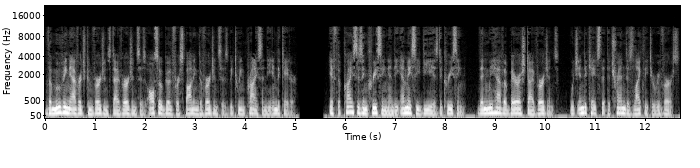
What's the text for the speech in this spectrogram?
The moving average convergence divergence is also good for spotting divergences between price and the indicator. If the price is increasing and the MACD is decreasing, then we have a bearish divergence, which indicates that the trend is likely to reverse.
